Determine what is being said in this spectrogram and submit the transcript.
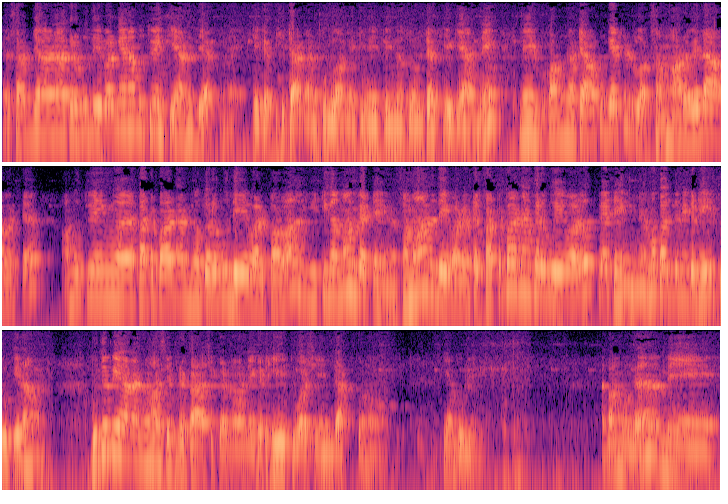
සත්‍යයනා කරපු දේවල් ගැන අමුතුවෙන් කියන්න දෙයක් නැහැ. ඒක හිතා ගන්න පුළුවන් ඇති මේ පින්නතුන්ට. ඒ කියන්නේ මේ වුණට ආපු ගැටලුවක්. සමහර වෙලාවට අමුතුවෙන් කටපාඩම් නොකරපු දේවල් පවා හිටි ගමන් වැටහෙනවා. සමහර දේවල් වලට කටපාඩම් කරපු ඒවලුත් වැටහෙන්නේ නැහැ. මොකද්ද මේකට හේතුව කියලා අහනවා. බුදු පියාණන් වහන්සේ ප්‍රකාශ කරනවා මේකට හේතු වශයෙන් දක්වනවා. යම්බුලින්. බමුණ මේ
